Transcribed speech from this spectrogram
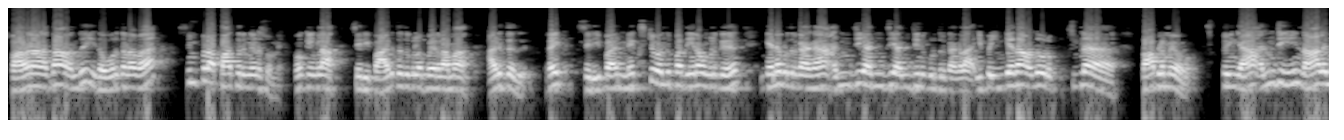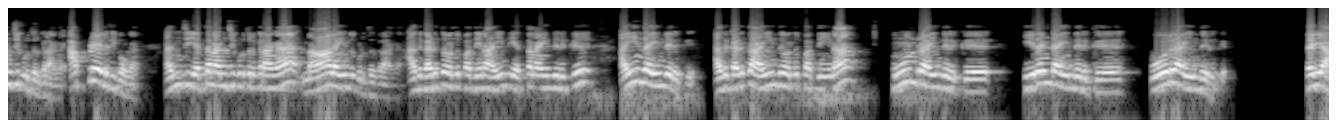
ஸோ அதனால தான் வந்து இதை ஒரு தடவை சிம்பிளா பாத்துருங்கன்னு சொன்னேன். ஓகேங்களா? சரி இப்ப அடுத்ததுக்குள்ள போயிடலாமா? அடுத்தது. ரைட் சரி இப்ப நெக்ஸ்ட் வந்து பாத்தீங்கன்னா உங்களுக்கு இங்க என்ன கொடுத்துருக்காங்க? அஞ்சு அஞ்சு அஞ்சுன்னு கொடுத்துருக்காங்களா? இப்ப இங்கதான் வந்து ஒரு சின்ன ப்ராப்ளமே வரும். இங்க அஞ்சு நாலஞ்சு கொடுத்துருக்காங்க அப்படியே எழுதிக்கோங்க. அஞ்சு எத்தனை அஞ்சு கொடுத்துருக்காங்க நாலு ஐந்து கொடுத்துருக்காங்க அதுக்கு அடுத்து வந்து பாத்தீங்கன்னா ஐந்து எத்தனை ஐந்து இருக்கு? ஐந்து ஐந்து இருக்கு. அதுக்கு அடுத்து ஐந்து வந்து பாத்தீங்கன்னா மூன்று ஐந்து இருக்கு. இரண்டு ஐந்து இருக்கு. ஒரு ஐந்து இருக்கு. சரியா?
